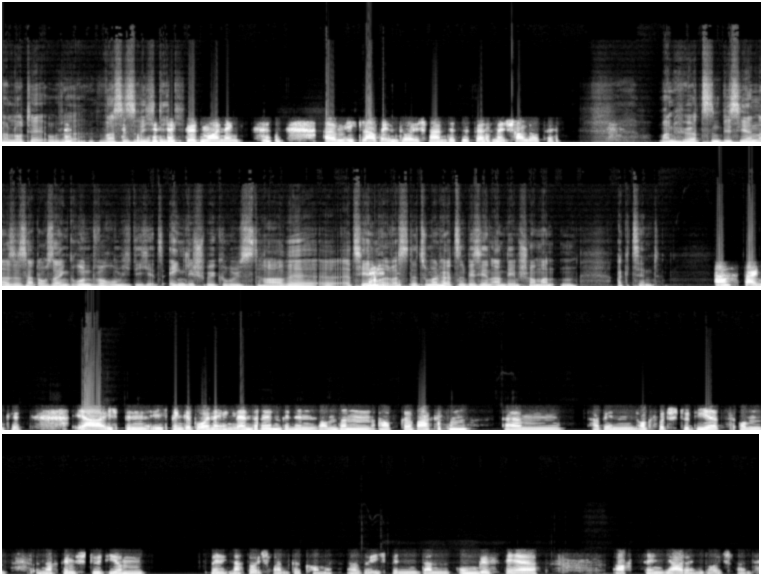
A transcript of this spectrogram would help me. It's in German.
Charlotte oder was ist richtig? Good Morning. Ähm, ich glaube, in Deutschland ist es das mit Charlotte. Man hört es ein bisschen, also es hat auch seinen Grund, warum ich dich jetzt Englisch begrüßt habe. Äh, erzähl mal was dazu. Man hört es ein bisschen an dem charmanten Akzent. Ach, danke. Ja, ich bin, ich bin geborene Engländerin, bin in London aufgewachsen, ähm, habe in Oxford studiert und nach dem Studium bin ich nach Deutschland gekommen. Also ich bin dann ungefähr 18 Jahre in Deutschland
